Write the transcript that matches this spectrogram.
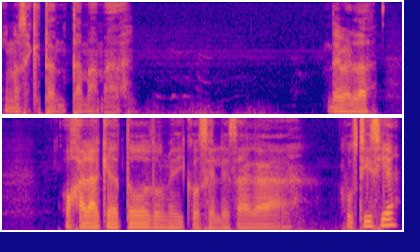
y no sé qué tanta mamada. De verdad. Ojalá que a todos los médicos se les haga justicia,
